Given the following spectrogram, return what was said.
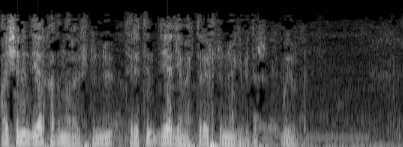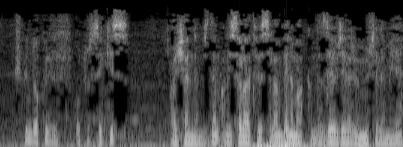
Ayşe'nin diğer kadınlara üstünlüğü Tirit'in diğer yemeklere üstünlüğü gibidir buyurdu. 3938 Ayşe annemizden Aleyhissalatü Vesselam benim hakkında zevceler Ümmü Seleme'ye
